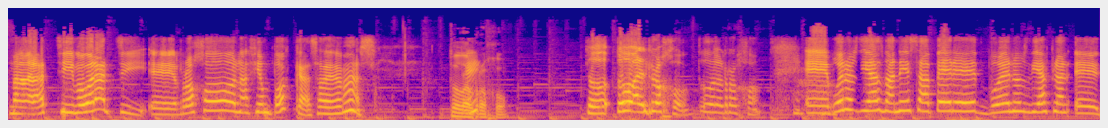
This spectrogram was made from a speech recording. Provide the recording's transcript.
Mamarazzi, Mamarazzi. Eh, rojo nació en podcast, además. Todo ¿Eh? al rojo. Todo, todo al rojo, todo al rojo. Eh, buenos días, Vanessa Pérez. Buenos días, Plan- eh,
